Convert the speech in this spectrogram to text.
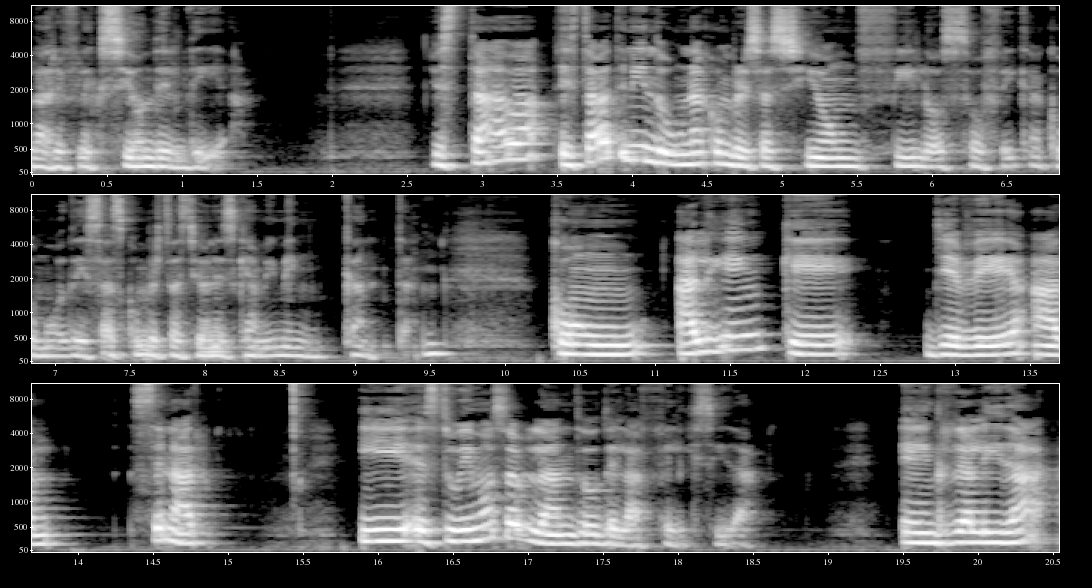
la reflexión del día. Yo estaba, estaba teniendo una conversación filosófica, como de esas conversaciones que a mí me encantan, con alguien que llevé al cenar y estuvimos hablando de la felicidad. En realidad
